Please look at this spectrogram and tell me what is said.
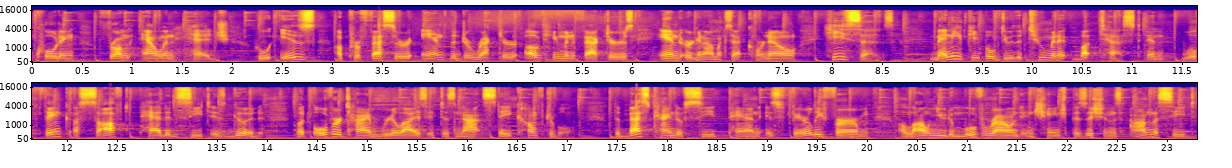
quoting from Alan Hedge, who is a professor and the director of human factors and ergonomics at Cornell, he says, Many people do the two minute butt test and will think a soft padded seat is good, but over time realize it does not stay comfortable. The best kind of seat pan is fairly firm, allowing you to move around and change positions on the seat,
